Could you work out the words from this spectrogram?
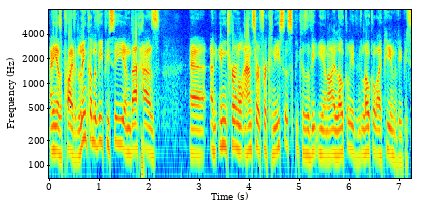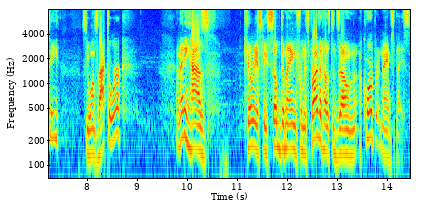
and he has a private link on the VPC, and that has uh, an internal answer for Kinesis because of the ENI locally, the local IP in the VPC. So he wants that to work. And then he has, curiously subdomained from his private hosted zone, a corporate namespace.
